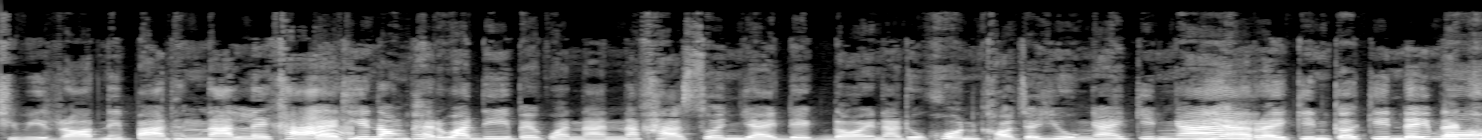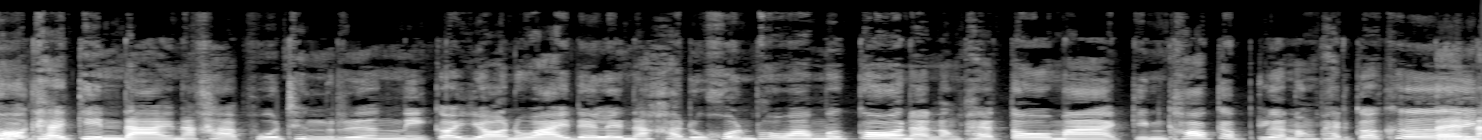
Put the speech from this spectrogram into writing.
ชีวิตรอดในป่าทั้งนั้นเลยค่ะ แต่ที่น้องแพทว่าดีไปกว่านั้นนะคะ ส่วนใหญ่เด็กดอยนะทุกคนเขาจะอยู่ง่ายกินง่ายมีอะไรกินก็กินได้หมดแต่ขอแค่กินได้นะคะ พูดถึงเรื่องนี้ก็ย้อนวัยได้เลยนะคะ ทุกคนเพราะว่าเมื่อก่อนน่ะน้องแพทโตมากินข้าวกับเกลือน้องแพทก็เคยแต่ณ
